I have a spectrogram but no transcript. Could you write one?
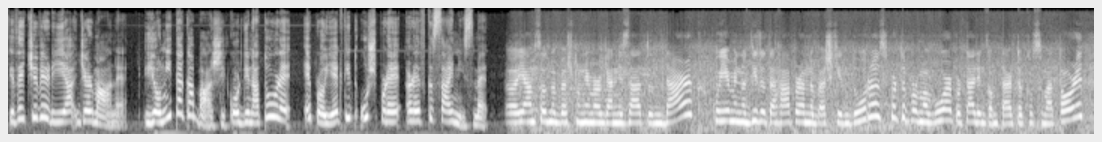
dhe qeveria gjermane. Jonita Kabashi, koordinatore e projektit u shpreh rreth kësaj nisme. Jam sot në bashkëpunim me organizatën Dark, ku jemi në ditët e hapura në Bashkinë Durrës për të promovuar portalin kombëtar të konsumatorit,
